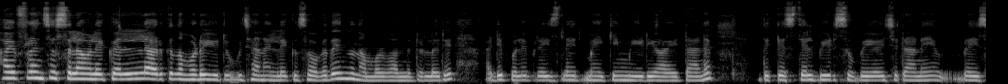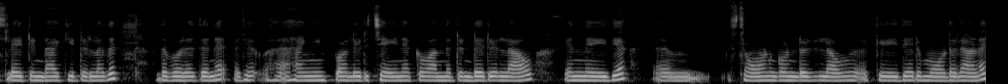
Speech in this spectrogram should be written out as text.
ഹായ് ഫ്രണ്ട്സ് അസ്സലാം വലൈക്കും എല്ലാവർക്കും നമ്മുടെ യൂട്യൂബ് ചാനലിലേക്ക് സ്വാഗതം. ഇന്ന് നമ്മൾ വന്നിട്ടുള്ളൊരു അടിപൊളി ബ്രേസ്ലെറ്റ് മേക്കിംഗ് വീഡിയോ ആയിട്ടാണ്. ഇത് ക്രിസ്റ്റൽ ബീഡ്സ് ഉപയോഗിച്ചിട്ടാണ് ഈ ബ്രേസ്ലെറ്റ് ഉണ്ടാക്കിയിട്ടുള്ളത്. അതുപോലെ തന്നെ ഒരു ഹാങ്ങിങ് പോലെ ഒരു ചെയിനൊക്കെ വന്നിട്ടുണ്ട്. ഒരു ലവ് എന്ന് എഴുതിയ സ്റ്റോൺ കൊണ്ടൊരു ലവ് ഒക്കെ എഴുതിയ ഒരു മോഡലാണ്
